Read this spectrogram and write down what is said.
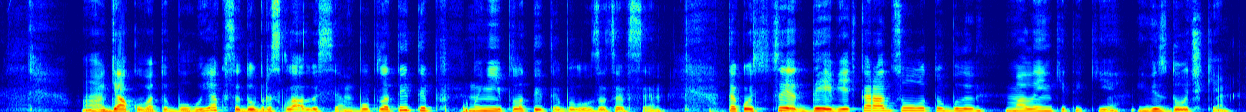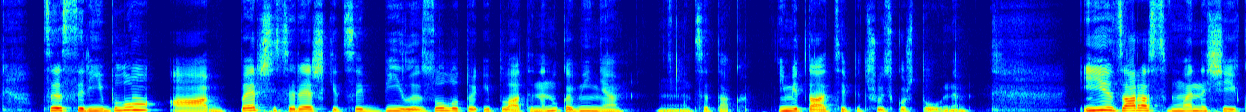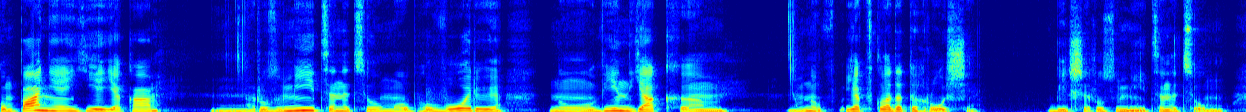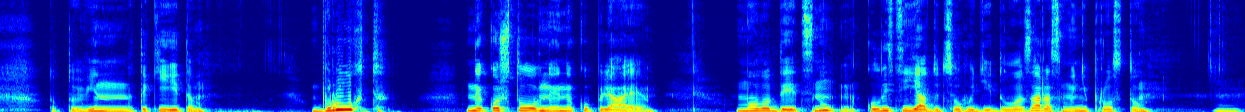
А, дякувати Богу, як все добре склалося, бо платити б мені і платити було за це все. Так ось це 9 карат золото були маленькі такі гвіздочки. Це срібло, а перші сережки це біле золото і платина. Ну, каміння це так, імітація під щось коштовне. І зараз в мене ще й компанія є, яка розуміється на цьому, обговорює. Ну, він як, ем, ну, як вкладати гроші більше розуміється на цьому. Тобто він не такий там брухт некоштовний не купляє. Молодець. Ну, колись і я до цього дійду, а зараз мені просто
